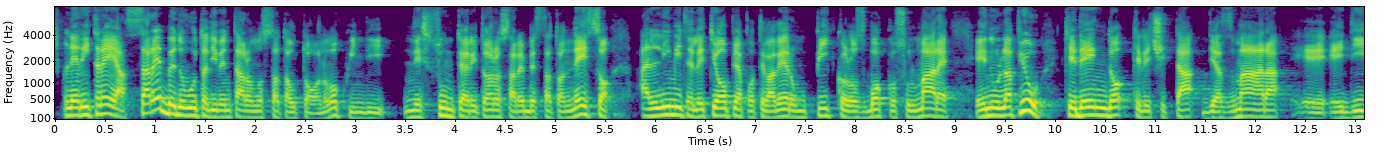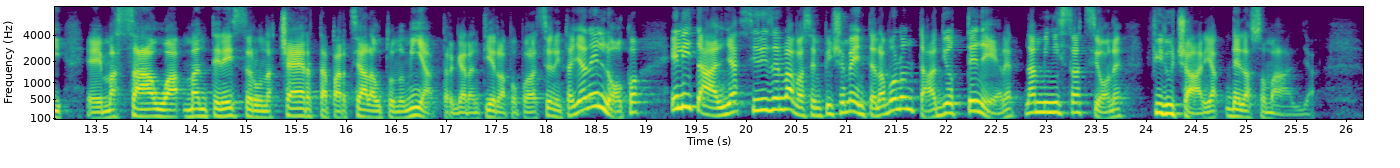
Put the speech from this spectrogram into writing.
L'Eritrea sarebbe dovuta diventare uno Stato autonomo, quindi nessun territorio sarebbe stato annesso, al limite l'Etiopia poteva avere un piccolo sbocco sul mare e nulla più, chiedendo che le città di Asmara e, e di eh, Massawa mantenessero una certa parziale autonomia per garantire la popolazione italiana in loco e l'Italia si riservava semplicemente la volontà di ottenere l'amministrazione fiduciaria della Somalia.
